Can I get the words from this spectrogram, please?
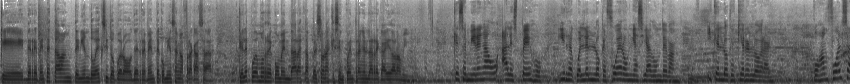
que de repente estaban teniendo éxito pero de repente comienzan a fracasar, ¿qué les podemos recomendar a estas personas que se encuentran en la recaída ahora mismo? Que se miren a- al espejo y recuerden lo que fueron y hacia dónde van. Y qué es lo que quieren lograr. Cojan fuerza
